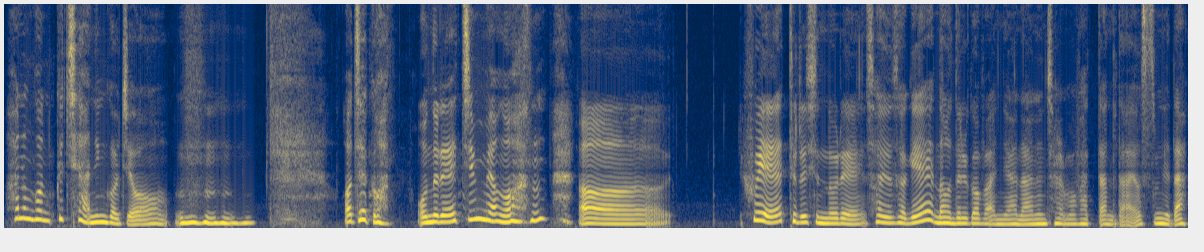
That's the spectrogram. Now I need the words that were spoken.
하는 건 끝이 아닌 거죠. 어쨌건, 오늘의 찐명언, 어, 후에 들으신 노래, 서유석의 너 늙어봤냐, 나는 젊어봤단다 였습니다.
